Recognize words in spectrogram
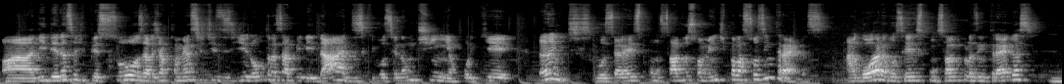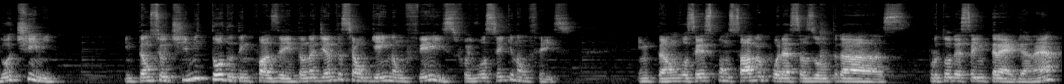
A liderança de pessoas, ela já começa a te exigir outras habilidades que você não tinha, porque antes você era responsável somente pelas suas entregas. Agora você é responsável pelas entregas do time. Então seu time todo tem que fazer. Então não adianta se alguém não fez, foi você que não fez. Então você é responsável por essas outras, por toda essa entrega, né?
